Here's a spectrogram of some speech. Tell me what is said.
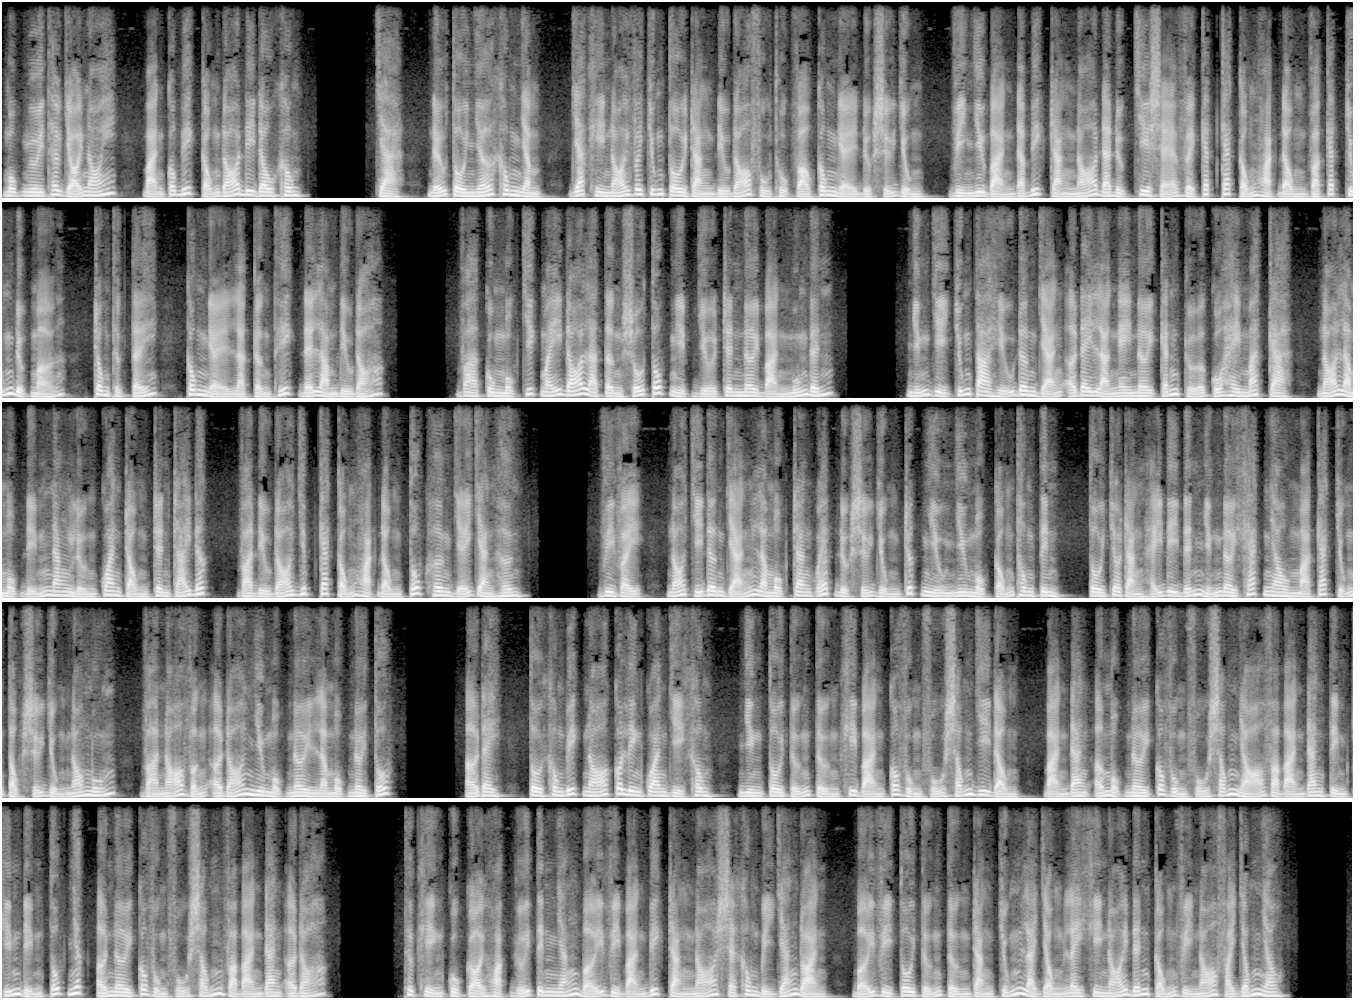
Một người theo dõi nói, bạn có biết cổng đó đi đâu không? Chà, nếu tôi nhớ không nhầm, Giác khi nói với chúng tôi rằng điều đó phụ thuộc vào công nghệ được sử dụng, vì như bạn đã biết rằng nó đã được chia sẻ về cách các cổng hoạt động và cách chúng được mở, trong thực tế, công nghệ là cần thiết để làm điều đó. Và cùng một chiếc máy đó là tần số tốt nghiệp dựa trên nơi bạn muốn đến. Những gì chúng ta hiểu đơn giản ở đây là ngay nơi cánh cửa của Haymarka, nó là một điểm năng lượng quan trọng trên trái đất, và điều đó giúp các cổng hoạt động tốt hơn dễ dàng hơn. Vì vậy, nó chỉ đơn giản là một trang web được sử dụng rất nhiều như một cổng thông tin, tôi cho rằng hãy đi đến những nơi khác nhau mà các chủng tộc sử dụng nó muốn, và nó vẫn ở đó như một nơi là một nơi tốt. Ở đây, tôi không biết nó có liên quan gì không, nhưng tôi tưởng tượng khi bạn có vùng phủ sóng di động, bạn đang ở một nơi có vùng phủ sóng nhỏ và bạn đang tìm kiếm điểm tốt nhất ở nơi có vùng phủ sóng và bạn đang ở đó. Thực hiện cuộc gọi hoặc gửi tin nhắn bởi vì bạn biết rằng nó sẽ không bị gián đoạn, bởi vì tôi tưởng tượng rằng chúng là dòng lây khi nói đến cổng vì nó phải giống nhau.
